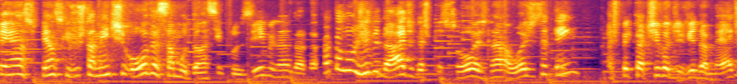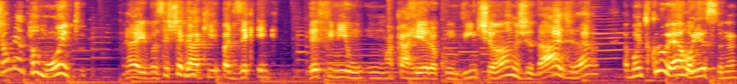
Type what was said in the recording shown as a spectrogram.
Penso, penso que justamente houve essa mudança, inclusive, né, da, da própria longevidade das pessoas. Né? Hoje você tem a expectativa de vida média aumentou muito. Né? E você chegar aqui para dizer que tem que definir um, uma carreira com 20 anos de idade, né? É muito cruel isso, né?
